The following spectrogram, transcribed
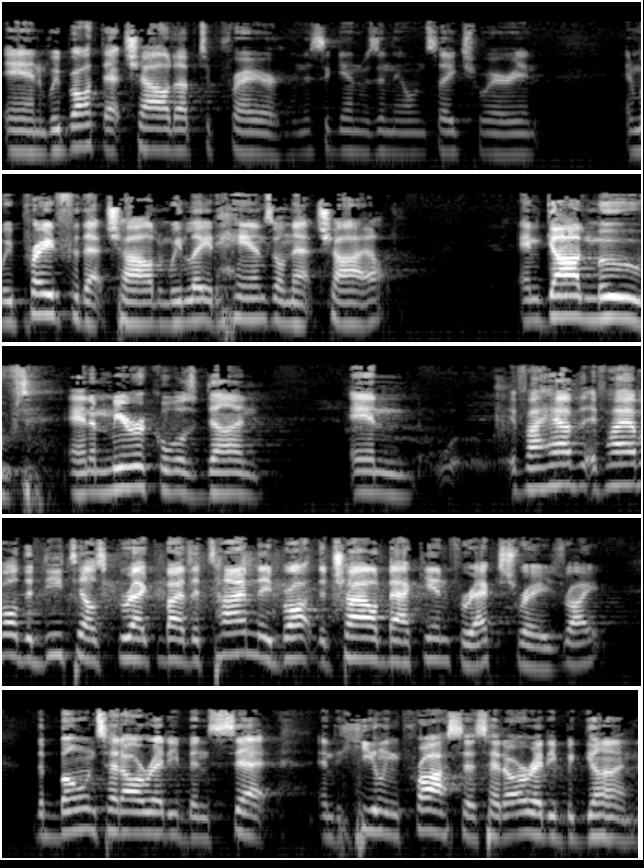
and we brought that child up to prayer. And this again was in the own sanctuary. And, and we prayed for that child, and we laid hands on that child. And God moved, and a miracle was done. And if I have if I have all the details correct, by the time they brought the child back in for X-rays, right, the bones had already been set, and the healing process had already begun.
